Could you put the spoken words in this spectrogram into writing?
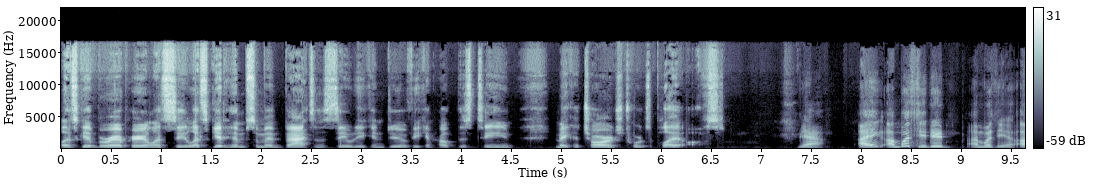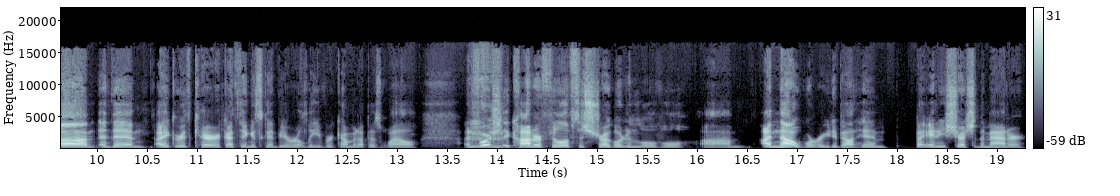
let's get Barrero up here and let's see. Let's get him some at bats and see what he can do if he can help this team make a charge towards the playoffs. yeah. I I'm with you, dude. I'm with you. Um, and then I agree with Carrick. I think it's going to be a reliever coming up as well. Unfortunately, Connor Phillips has struggled in Louisville. Um, I'm not worried about him by any stretch of the matter.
